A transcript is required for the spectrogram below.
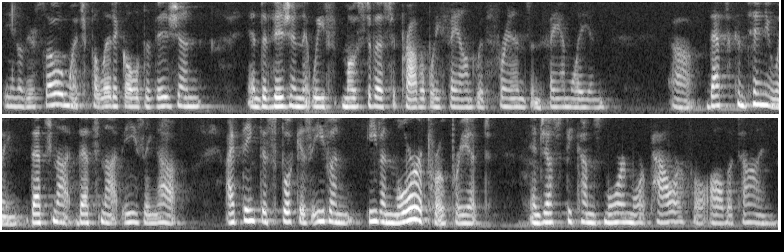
you know, there's so much political division and division that we've most of us have probably found with friends and family, and uh, that's continuing. That's not that's not easing up. I think this book is even even more appropriate and just becomes more and more powerful all the time.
